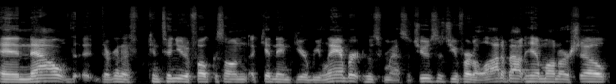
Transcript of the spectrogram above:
And now they're going to continue to focus on a kid named Guerby Lambert, who's from Massachusetts. You've heard a lot about him on our show.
